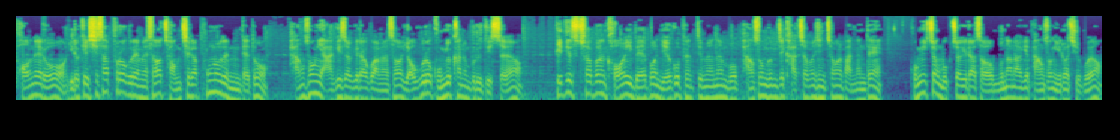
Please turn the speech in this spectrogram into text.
번외로 이렇게 시사 프로그램에서 정체가 폭로됐는데도 방송이 악의적이라고 하면서 역으로 공격하는 부류도 있어요. PD 수첩은 거의 매번 예고편 뜨면은 뭐 방송금지 가처분 신청을 받는데 공익적 목적이라서 무난하게 방송이 이뤄지고요.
